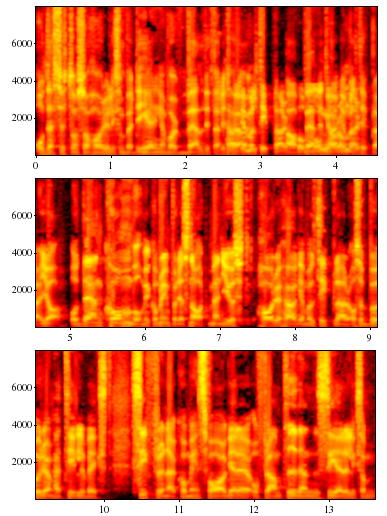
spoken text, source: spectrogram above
Och dessutom så har ju liksom värderingen varit väldigt, väldigt höga hög. Höga multiplar ja, på många av de där. Multiplar, ja. Och den kombon, vi kommer in på det snart, men just har du höga multiplar och så börjar de här tillväxtsiffrorna komma in svagare och framtiden ser liksom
